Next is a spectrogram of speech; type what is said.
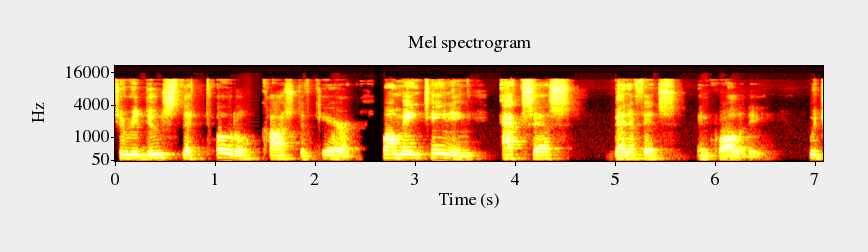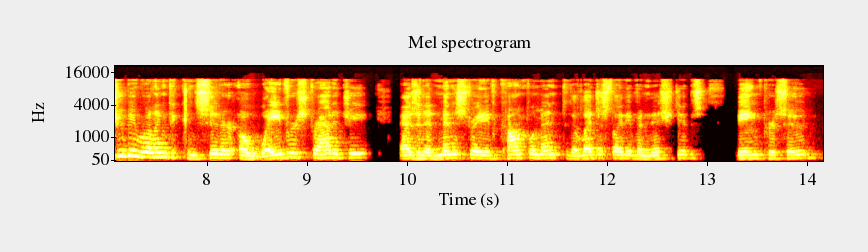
to reduce the total cost of care while maintaining access, benefits, and quality. Would you be willing to consider a waiver strategy as an administrative complement to the legislative initiatives being pursued?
